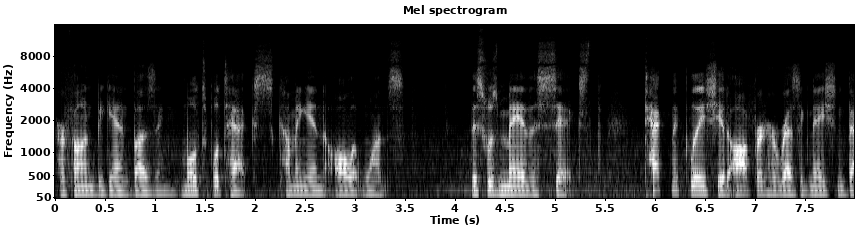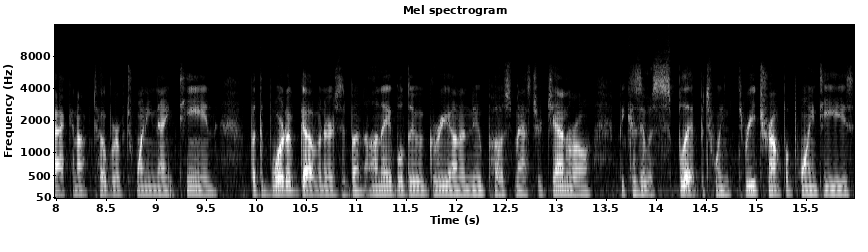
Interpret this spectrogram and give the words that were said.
her phone began buzzing, multiple texts coming in all at once. This was May the 6th. Technically, she had offered her resignation back in October of 2019, but the Board of Governors had been unable to agree on a new Postmaster General because it was split between three Trump appointees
